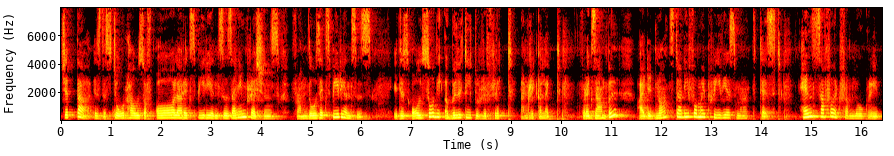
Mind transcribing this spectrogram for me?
Chitta is the storehouse of all our experiences and impressions from those experiences. It is also the ability to reflect and recollect. For example, I did not study for my previous math test hence suffered from low grade.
